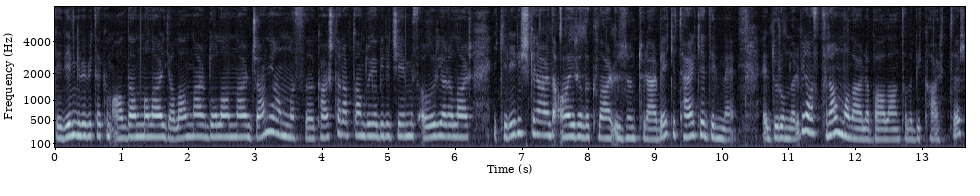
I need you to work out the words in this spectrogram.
dediğim gibi bir takım aldanmalar, yalanlar, dolanlar, can yanması, karşı taraftan duyabileceğimiz ağır yaralar, ikili ilişkilerde ayrılıklar, üzüntüler, belki terk edilme e, durumları biraz travmalarla bağlantılı bir karttır.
